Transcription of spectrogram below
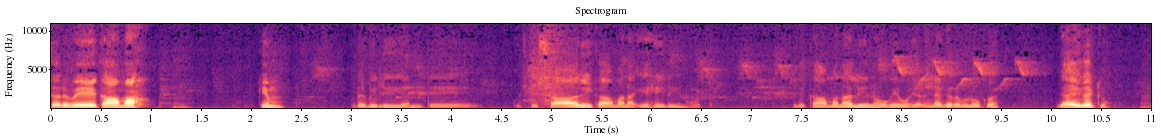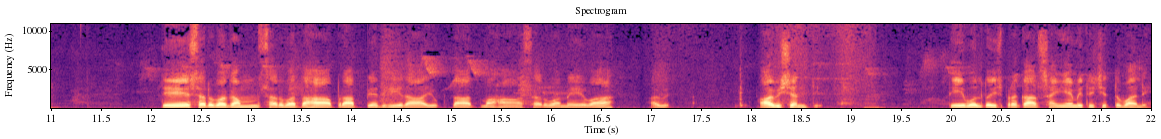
सर्वे कामा किम प्रविलीयन्ते उसकी सारी कामना यही लीन होती। यदि कामना लीन हो गई वो हिरण्यगर्भ लोक जाएगा क्यों? ते सर्वगम सर्वतः प्राप्य धीरा युक्तात्मा सर्वमेव अवि- आविशन्ति। ते बोल तो इस प्रकार संयमित चित्त वाले।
